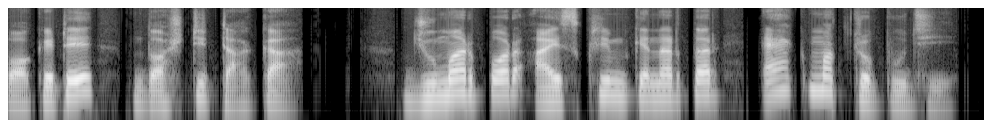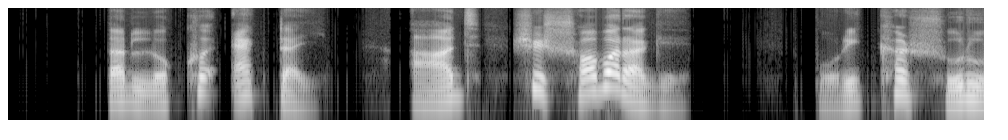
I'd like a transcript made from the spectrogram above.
পকেটে দশটি টাকা, জুমার পর আইসক্রিম কেনার তার একমাত্র পুঁজি। তার লক্ষ্য একটাই, আজ সে সবার আগে। পরীক্ষা শুরু।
